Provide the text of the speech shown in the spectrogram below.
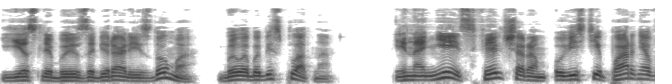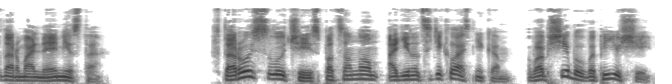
если бы забирали из дома, было бы бесплатно. И на ней с фельдшером увезти парня в нормальное место. Второй случай с пацаном-одиннадцатиклассником вообще был вопиющий.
